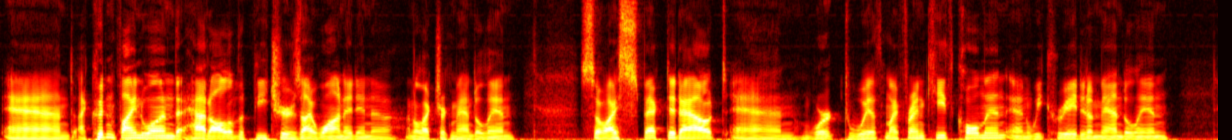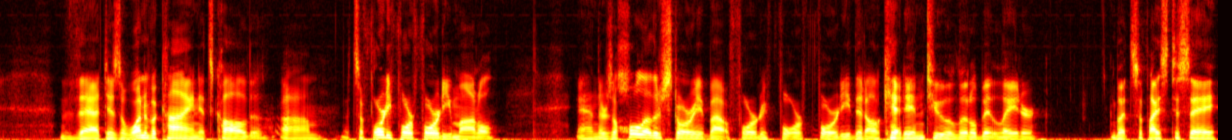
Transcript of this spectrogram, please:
and I couldn't find one that had all of the features I wanted in a, an electric mandolin. So I specced it out and worked with my friend Keith Coleman, and we created a mandolin that is a one of a kind. It's called um, it's a 4440 model, and there's a whole other story about 4440 that I'll get into a little bit later. But suffice to say,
